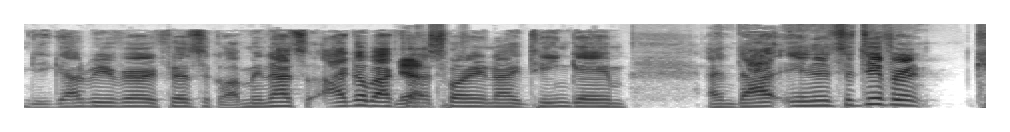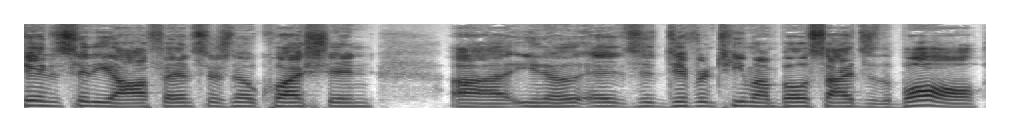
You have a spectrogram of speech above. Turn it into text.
You got to be very physical. I mean, that's I go back yes. to that 2019 game, and that and it's a different Kansas City offense. There's no question. Uh, you know, it's a different team on both sides of the ball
